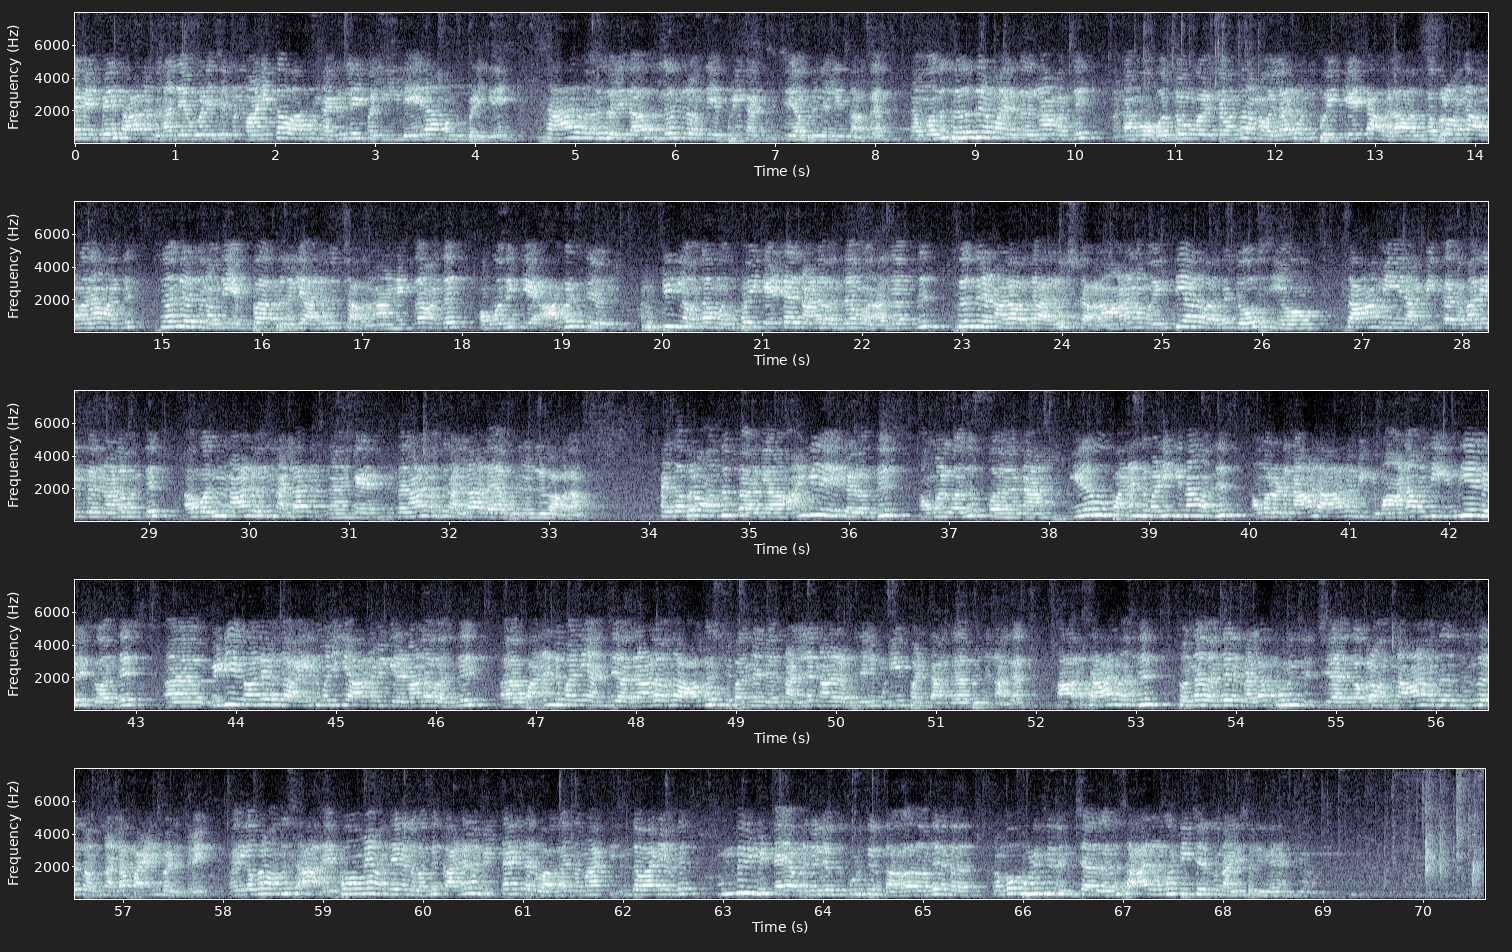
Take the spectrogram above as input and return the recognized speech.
வணக்கம் என் பேர் சாரங்கனா தேவோடைய செல்வன் மாணிக்கா வாசம் நடுநிலை பள்ளியில் ஏழாம் வகுப்பு படிக்கிறேன். சார் வந்து சொல்லியிருந்தாங்க சுதந்திரம் வந்து எப்படி கிடைச்சிச்சு அப்படின்னு சொல்லியிருந்தாங்க. நம்ம வந்து சுதந்திரமா இருக்கிறதுலாம் வந்து நம்ம ஒருத்தவங்கள்ட்ட வந்து நம்ம எல்லாரும் வந்து போய் கேட்டாங்களா? அதுக்கப்புறம் வந்து அவங்க தான் வந்து சுதந்திரத்தை வந்து எப்போ அப்படின்னு சொல்லி அறிவிச்சாங்கன்னா அன்னைக்கு தான் வந்து அவங்க வந்து கே ஆகஸ்ட் ஃபிஃப்டீன்ல வந்து அவங்க வந்து போய் கேட்டதுனால வந்து அவங்க அதை வந்து சுதந்திர வந்து அறிவிச்சிட்டாங்க ஆனா நம்ம இந்தியாவில் வந்து சாமி நம்பிக்கை அந்த மாதிரி இருக்கிறதுனால வந்து அவங்க வந்து இந்த நாள் வந்து நல்லா இந்த நாள் வந்து நல்லா இல்லை அப்படின்னு சொல்லுவாங்களாம் அதுக்கப்புறம் வந்து ஆங்கிலேயர்கள் வந்து அவங்களுக்கு வந்து இரவு பன்னெண்டு மணிக்கு தான் வந்து அவங்களோட நாள் ஆரம்பிக்குமா? ஆனா வந்து இந்தியர்களுக்கு வந்து விடிய காலை வந்து ஐந்து மணிக்கு ஆரம்பிக்கிறனால வந்து பன்னெண்டு மணி அஞ்சு அதனால வந்து ஆகஸ்ட் பதினஞ்சு வந்து நல்ல நாள் அப்படின்னு சொல்லி முடிவு பண்ணிட்டாங்க அப்படின்னு சொன்னாங்க சார் வந்து சொன்னது வந்து நல்லா புரிஞ்சிருச்சு. அதுக்கப்புறம் வந்து அந்த சுதந்திரத்தை வந்து நல்லா பயன்படுத்துவேன் அதுக்கப்புறம் வந்து சா- எப்பவுமே வந்து எங்களுக்கு வந்து கடலை மிட்டாய் தருவாங்க. இந்த மாதிரி இந்த வாடி வந்து முந்திரி மிட்டாய் அப்படின்னு சொல்லி வந்து கொடுத்துருந்தாங்க. அது வந்து எனக்கு ரொம்ப பிடிச்சிருந்துச்சு. அது வந்து சாருக்கும் டீச்சருக்கும் நல்லா சொல்லிக்கிறேன். நன்றி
